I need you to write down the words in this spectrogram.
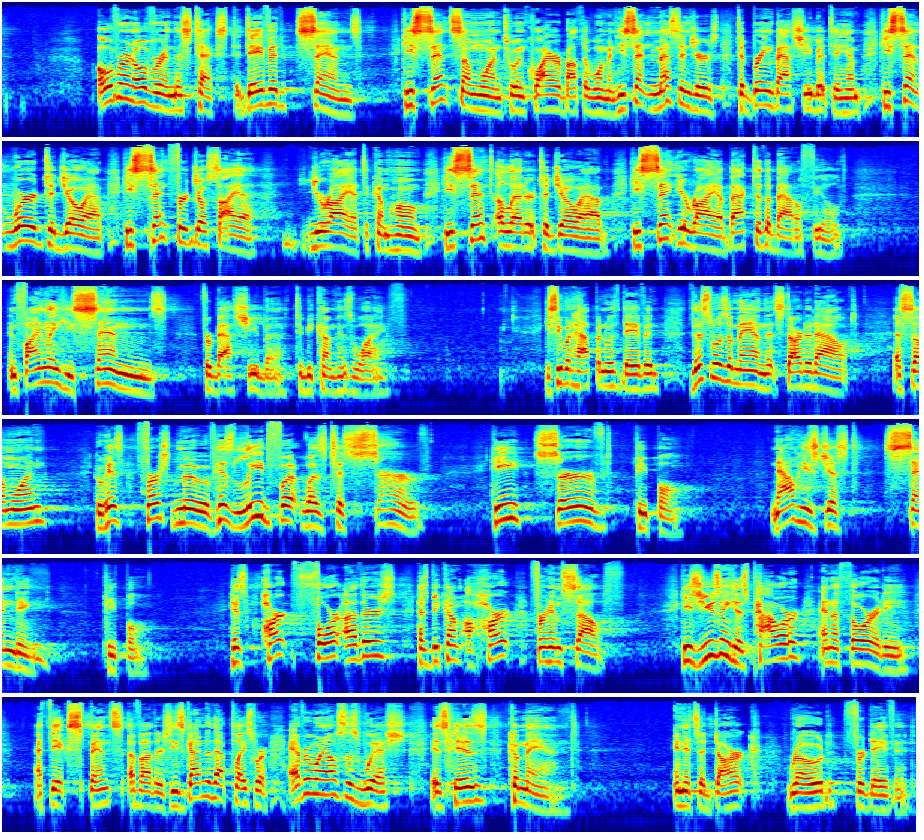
Over and over in this text, David sends. He sent someone to inquire about the woman. He sent messengers to bring Bathsheba to him. He sent word to Joab. He sent for Josiah, Uriah to come home. He sent a letter to Joab. He sent Uriah back to the battlefield. And finally, he sends for Bathsheba to become his wife. You see what happened with David? This was a man that started out as someone who his first move, his lead foot was to serve. He served people. Now he's just sending people. His heart for others has become a heart for himself. He's using his power and authority at the expense of others. He's gotten to that place where everyone else's wish is his command. And it's a dark road for David.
